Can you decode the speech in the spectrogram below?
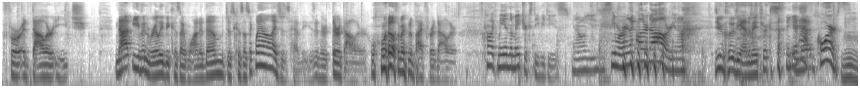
for a dollar each. Not even really because I wanted them, just because I was like, well, I should just have these, and they're they're a dollar. what else am I going to buy for a dollar? It's kind of like me and the Matrix DVDs. You know, you, you see them around, you're like, oh, they're a dollar. You know. Do you include the Animatrix? in Yeah, that? of course. Hmm.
